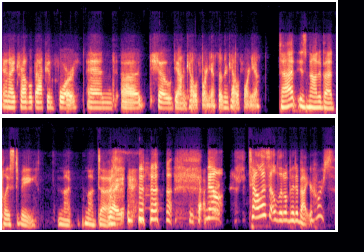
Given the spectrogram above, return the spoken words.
and I travel back and forth and uh, show down in California, Southern California. That is not a bad place to be. Not, not uh, Right. Now, tell us a little bit about your horse.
